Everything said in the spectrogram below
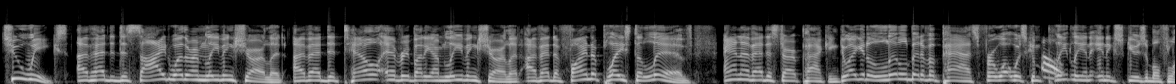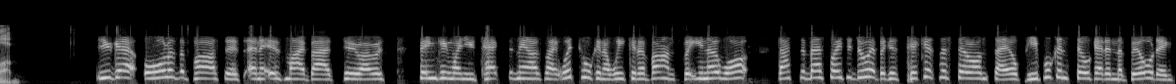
two weeks, I've had to decide whether I'm leaving Charlotte. I've had to tell everybody I'm leaving Charlotte. I've had to find a place to live, and I've had to start packing. Do I get a little bit of a pass for what was oh. completely oh. an inexcusable flub? you get all of the passes, and it is my bad too. I was thinking when you texted me, I was like, we're talking a week in advance, but you know what? That's the best way to do it because tickets are still on sale. People can still get in the building.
